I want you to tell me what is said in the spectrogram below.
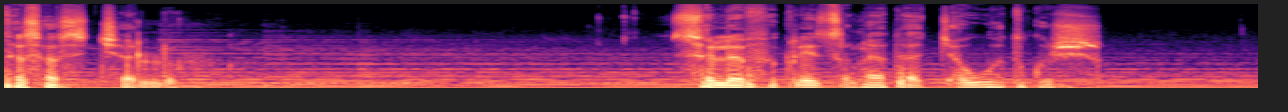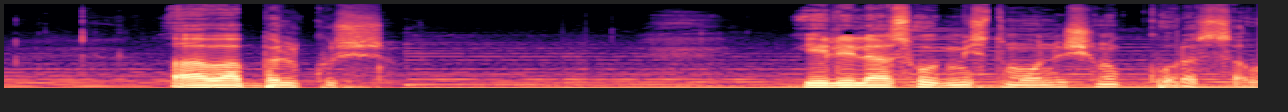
ተሳስቻለሁ። ስለ ፍቅሬ ጽናት አጫወትኩሽ፣ አባበልኩሽ። የሌላ ሰው ሚስት መሆንሽን እኮ ረሳሁ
